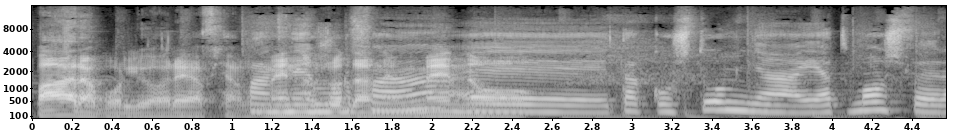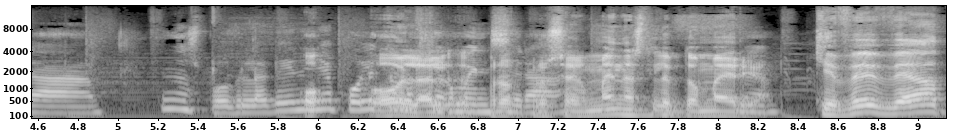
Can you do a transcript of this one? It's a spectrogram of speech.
Πάρα πολύ ωραία φτιαγμένο, Ναι. Πανέμορφα, ζωντανεμένο. ε, τα κοστούμια, η ατμόσφαιρα. Τι να σου πω, δηλαδή είναι Ο- μια πολύ όλα καλοφτιαγμένη προ, σειρά. προσεγμένα στη λεπτομέρεια. Ναι. Και βέβαια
